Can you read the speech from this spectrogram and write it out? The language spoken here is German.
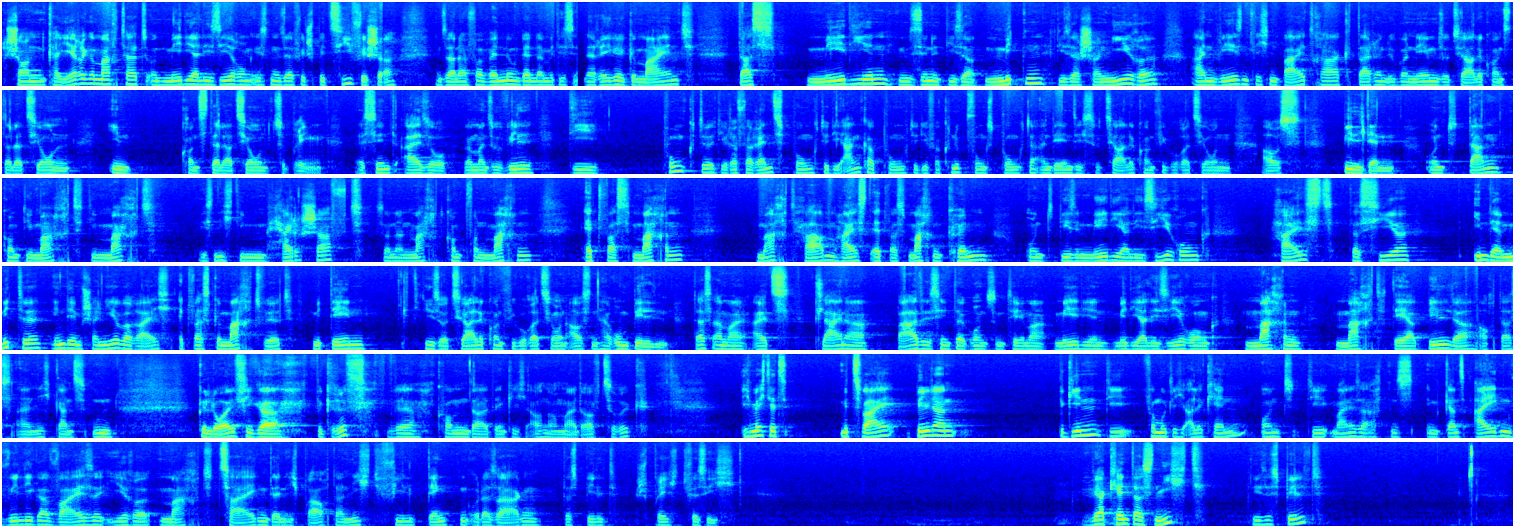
schon Karriere gemacht hat und Medialisierung ist nun sehr viel spezifischer in seiner Verwendung, denn damit ist in der Regel gemeint, dass Medien im Sinne dieser Mitten, dieser Scharniere einen wesentlichen Beitrag darin übernehmen, soziale Konstellationen in Konstellation zu bringen. Es sind also, wenn man so will, die Punkte, die Referenzpunkte, die Ankerpunkte, die Verknüpfungspunkte, an denen sich soziale Konfigurationen ausbilden. Und dann kommt die Macht. Die Macht ist nicht die Herrschaft, sondern Macht kommt von Machen, etwas machen. Macht haben heißt etwas machen können. Und diese Medialisierung heißt, dass hier in der Mitte, in dem Scharnierbereich, etwas gemacht wird mit den die soziale Konfiguration außen herum bilden. Das einmal als kleiner Basishintergrund zum Thema Medien, Medialisierung, Machen, Macht der Bilder. Auch das ein nicht ganz ungeläufiger Begriff. Wir kommen da, denke ich, auch nochmal drauf zurück. Ich möchte jetzt mit zwei Bildern beginnen, die vermutlich alle kennen und die meines Erachtens in ganz eigenwilliger Weise ihre Macht zeigen, denn ich brauche da nicht viel denken oder sagen, das Bild spricht für sich. Wer kennt das nicht, dieses Bild?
